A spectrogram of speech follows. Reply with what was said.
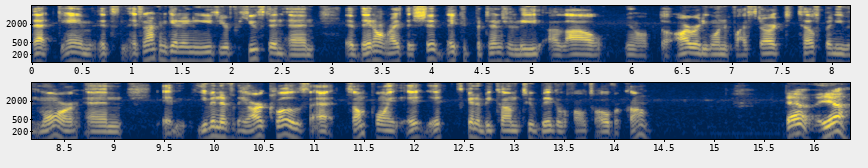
that game. It's it's not going to get any easier for Houston, and if they don't right the ship, they could potentially allow you know the already one and five start to tailspin even more. And it, even if they are close at some point, it, it's going to become too big of a fault to overcome. That, yeah,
